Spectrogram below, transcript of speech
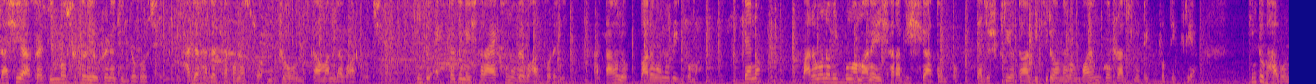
রাশিয়া প্রায় তিন বছর ধরে ইউক্রেনে যুদ্ধ করছে। হাজার হাজার ক্ষেপণাস্ত্র, ড্রোন, কামান ব্যবহার করছে। কিন্তু একটা জিনিস তারা এখনও ব্যবহার করেনি, আর তা হলো পারমাণবিক বোমা। কেন? পারমাণবিক বোমা মানেই সারা বিশ্বে আতঙ্ক, তেজস্ক্রিয়তা, বিকিরণ এবং ভয়ঙ্কর রাজনৈতিক প্রতিক্রিয়া। কিন্তু ভাবুন,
